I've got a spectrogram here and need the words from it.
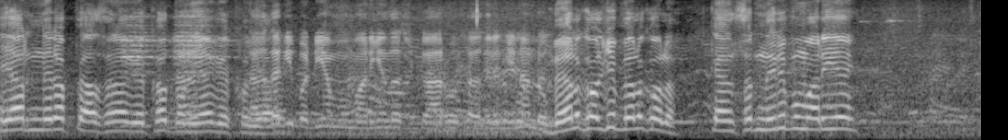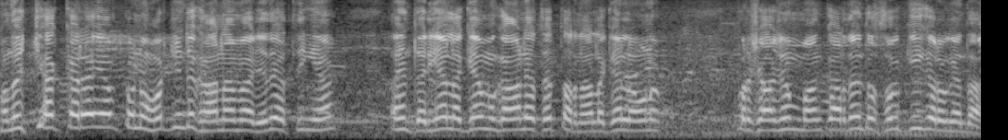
ਯਾਰ ਨਿਰਾ ਪਿਆਸਾ ਨਾ ਵੇਖੋ ਦੁਨੀਆ ਵੇਖੋ ਲੱਗਦਾ ਯਾਰ ਕਿ ਵੱਡੀਆਂ ਬਿਮਾਰੀਆਂ ਦਾ ਸ਼ਿਕਾਰ ਹੋ ਸਕਦੇ ਨੇ ਜਿਨ੍ਹਾਂ ਲੋਕ ਬਿਲਕੁਲ ਜੀ ਬਿਲਕੁਲ। ਕੈਂਸਰ ਨਿਰੀ ਬਿਮਾਰੀ ਹੈ। ਹੁਣ ਚੈੱਕ ਕਰੋ ਜਾਂ ਤੁਹਾਨੂੰ ਹੋਰ ਚੀਜ਼ ਦਿਖਾਣਾ ਮੈਂ ਜਿਹਦੇ ਹੱਥੀ ਆ। ਅਸੀਂ ਦਰੀਆਂ ਲੱਗਿਆ ਮਕਾਨ ਇੱਥੇ ਧਰਨਾ ਲੱਗਿਆ ਲਾਉਣ। ਪ੍ਰਸ਼ਾਸਨ ਮੰਗ ਕਰਦੇ ਦੱਸੋ ਕੀ ਕਰੋ ਕਹਿੰਦਾ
